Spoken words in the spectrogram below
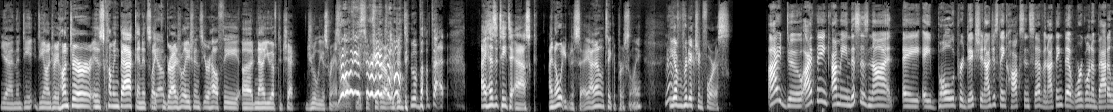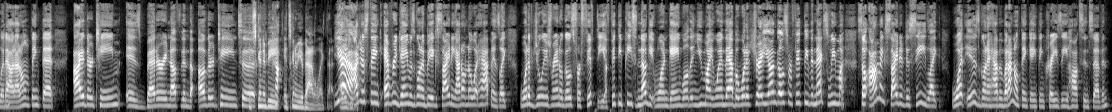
yeah, and then De- DeAndre Hunter is coming back, and it's like, Yep. congratulations, you're healthy. Uh, now you have to check Julius Randle Julius to figure out what to do about that. I hesitate to ask. I know what you're going to say. I don't take it personally. Do you have a prediction for us? I do. I think. I mean, this is not a a bold prediction. I just think Hawks in seven. I think that we're going to battle it out. I don't think that either team is better enough than the other team to. It's going to be it's going to be a battle like that. Yeah, I, agree. just think every game is going to be exciting. I don't know what happens. Like, what if Julius Randle goes for 50, a 50 piece nugget one game? Well, then you might win that. But what if Trey Young goes for 50 the next? We might. So I'm excited to see, like, what is going to happen. But I don't think anything crazy. Hawks in seven.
